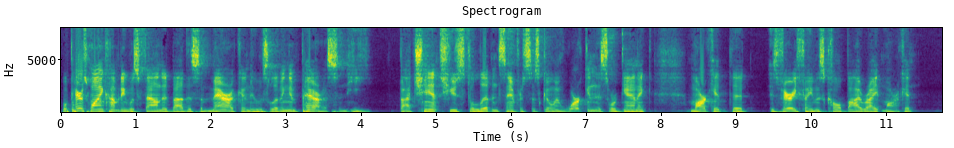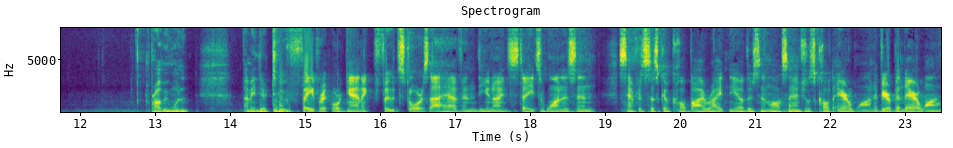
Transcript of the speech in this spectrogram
Well, Paris Wine Company was founded by this American who was living in Paris, and he by chance used to live in San Francisco and work in this organic market that is very famous called Bi-Rite Market. Probably one of, I mean, there are two favorite organic food stores I have in the United States. One is in San Francisco called Bi-Rite, and the other's in Los Angeles called Erewhon. Have you ever been to Erewhon?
